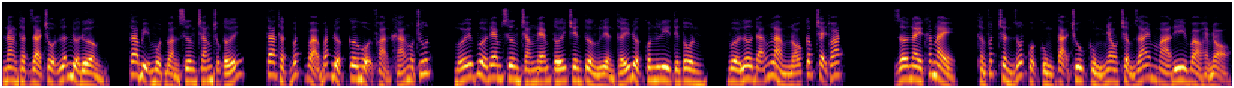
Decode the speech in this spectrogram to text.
Nàng thật giả trộn lẫn nửa đường, ta bị một đoàn xương trắng trộm tới, ta thật vất vả bắt được cơ hội phản kháng một chút, mới vừa đem xương trắng ném tới trên tường liền thấy được quân ly tiên tôn, vừa lơ đãng làm nó cấp chạy thoát. Giờ này khắc này, thần phất trần rốt cuộc cùng tạ chu cùng nhau chậm rãi mà đi vào hẻm nhỏ.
